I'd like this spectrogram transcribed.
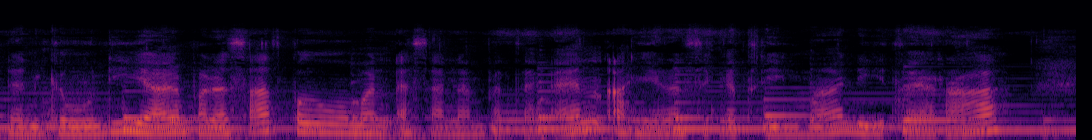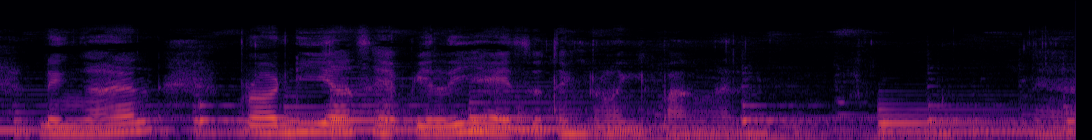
Dan kemudian pada saat pengumuman SNMPTN akhirnya saya keterima di ITERA dengan prodi yang saya pilih yaitu teknologi pangan. Nah,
